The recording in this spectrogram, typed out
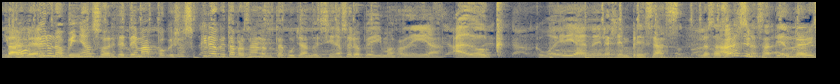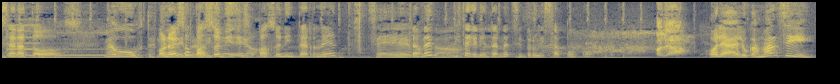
y Dale. vamos a pedir una opinión sobre este tema porque yo creo que esta persona nos está escuchando y si no se lo pedimos a día, ad hoc, como dirían en las empresas. Los a ver hacemos si nos atienden. improvisar a todos. Me gusta. Bueno, eso pasó, en, eso pasó en internet. Sí, internet, pasó. ¿viste que en internet se improvisa poco? Hola, Hola, Lucas Mansi.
